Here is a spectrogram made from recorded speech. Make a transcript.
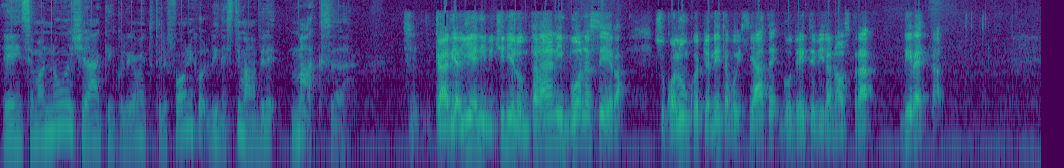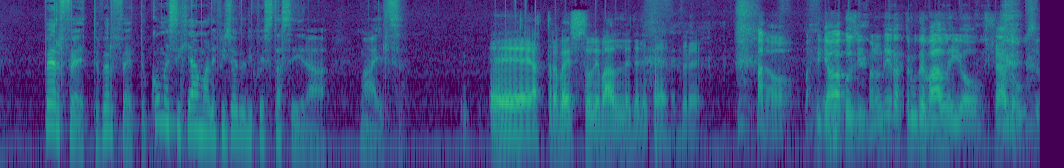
e insieme a noi c'è anche in collegamento telefonico l'inestimabile Max. Cari alieni vicini e lontani, buonasera. Su qualunque pianeta voi siate, godetevi la nostra diretta. Perfetto, perfetto. Come si chiama l'episodio di questa sera, Miles? Eh, attraverso le valle delle tenebre. Ma no, ma si chiamava così, ma non era Through the Valley of Shadows.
